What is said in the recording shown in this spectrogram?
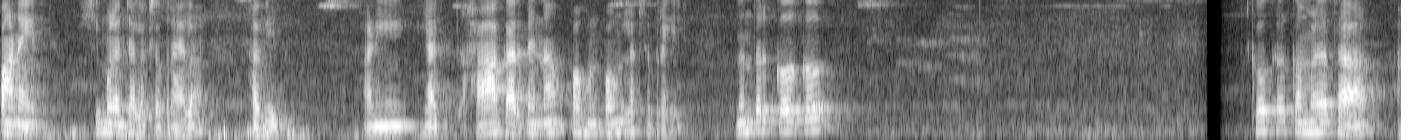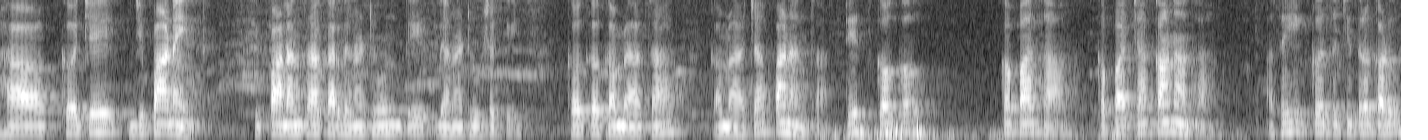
पानं आहेत ही मुलांच्या लक्षात राहायला हवीत. आणि ह्यात हा आकार त्यांना पाहून पाहून लक्षात राहील. नंतर क क क क कमळाचा हा कचे जी पानं आहेत ही पानांचा आकार ध्यानात ठेवून ते ध्यानात ठेवू शकतील क क कमळाचा कमळाच्या पानांचा. तेच क क कपाचा कपाच्या कानाचा. असंही कचं चित्र काढून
